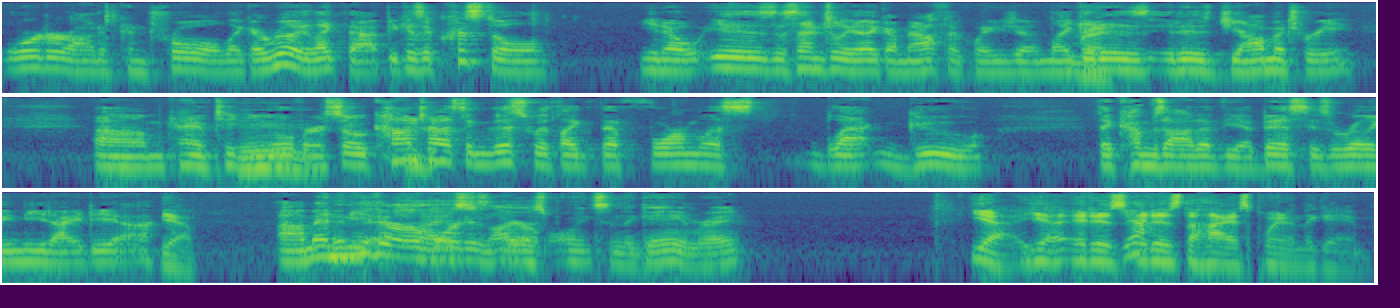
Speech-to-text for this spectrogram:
order out of control like i really like that because a crystal you know is essentially like a math equation like Right. it is it is geometry um, kind of taking over so contrasting this with like the formless black goo that comes out of the abyss is a really neat idea. yeah Um, and And neither the are more highest and lowest desirable. points in the game, right? Yeah, yeah, it is. Yeah. It is the highest point in the game.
